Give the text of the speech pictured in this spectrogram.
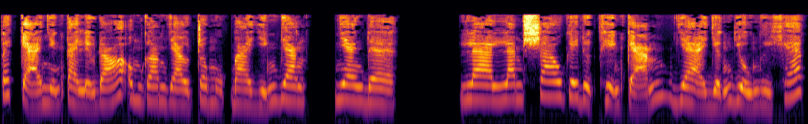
Tất cả những tài liệu đó ông gom vào trong một bài diễn văn, nhan đề, là làm sao gây được thiện cảm và dẫn dụ người khác.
